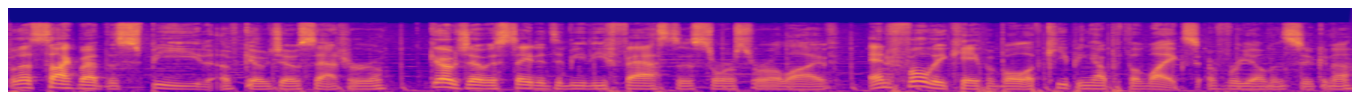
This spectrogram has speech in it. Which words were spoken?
But let's talk about the speed of Gojo Satoru. Gojo is stated to be the fastest sorcerer alive, and fully capable of keeping up with the likes of Ryomen Sukuna.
